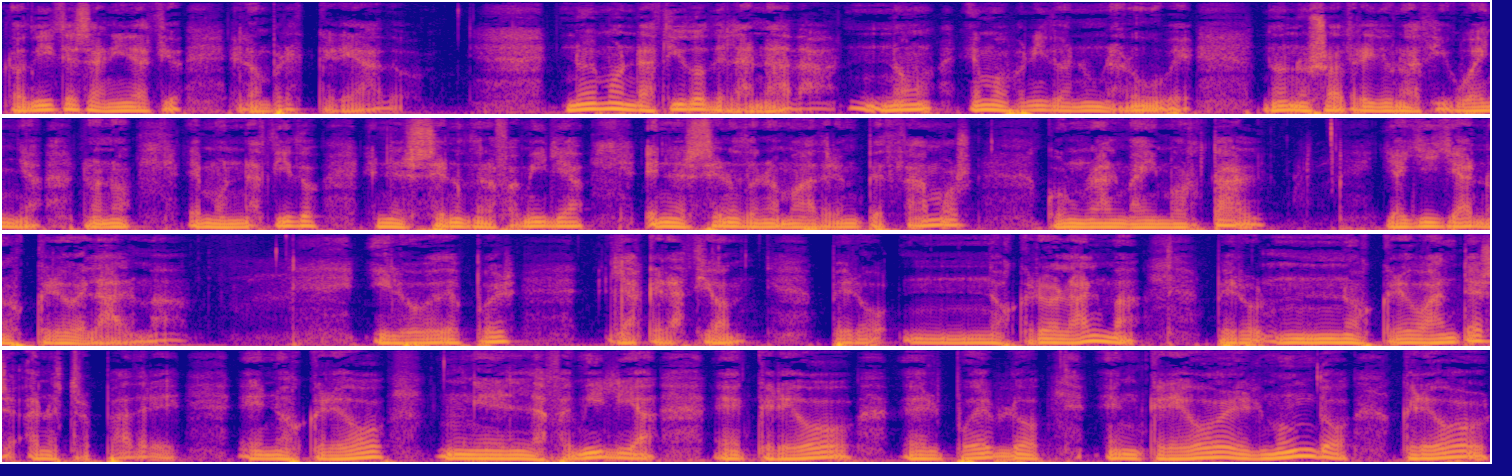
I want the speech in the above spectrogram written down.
Lo dice San Ignacio, el hombre es creado. No hemos nacido de la nada, no hemos venido en una nube, no nos ha traído una cigüeña, no, no, hemos nacido en el seno de una familia, en el seno de una madre. Empezamos con un alma inmortal y allí ya nos creó el alma. Y luego después la creación, pero nos creó el alma, pero nos creó antes a nuestros padres, eh, nos creó en la familia, eh, creó el pueblo, creó el mundo, creó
